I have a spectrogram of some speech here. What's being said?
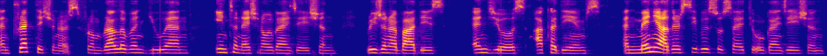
and practitioners from relevant UN, international organizations, regional bodies, NGOs, academics, and many other civil society organizations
